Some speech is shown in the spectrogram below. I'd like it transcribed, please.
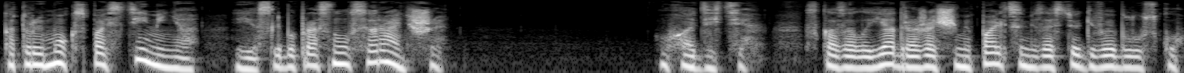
который мог спасти меня — если бы проснулся раньше. «Уходите», — сказала я, дрожащими пальцами застегивая блузку.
